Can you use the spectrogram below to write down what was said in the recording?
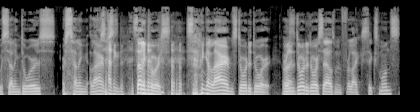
was selling doors or selling alarms. Selling, Selling doors. selling alarms door to door. I was a door to door salesman for like six months.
